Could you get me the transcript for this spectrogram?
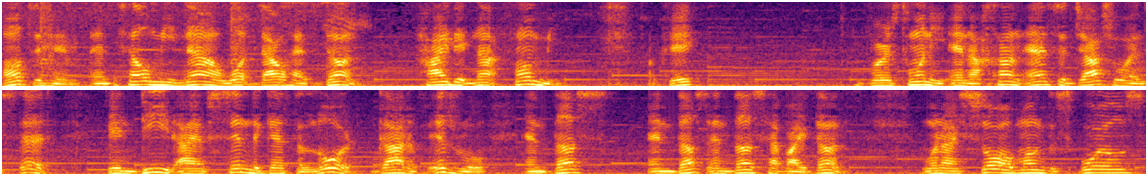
unto him, and tell me now what thou hast done. Hide it not from me. Okay. Verse 20, and Achan answered Joshua and said, Indeed, I have sinned against the Lord, God of Israel, and thus and thus and thus have I done. When I saw among the spoils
